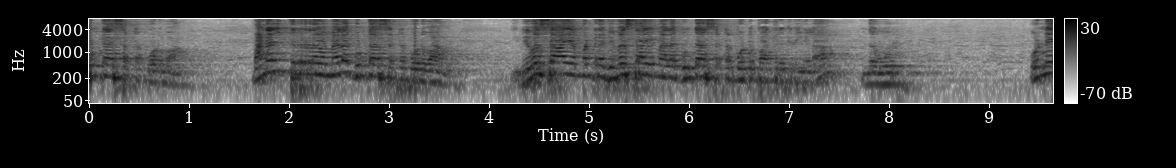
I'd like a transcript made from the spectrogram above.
குண்டா சட்டம் போடுவாங்க. மணல் திருறவன் மேல குண்டா சட்டம் போடுவாங்க. விவசாயம் பண்ற விவசாயி மேல குண்டா சட்டம் போட்டு பார்த்திருக்கிறீங்களா? இந்த ஊர். உடனே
